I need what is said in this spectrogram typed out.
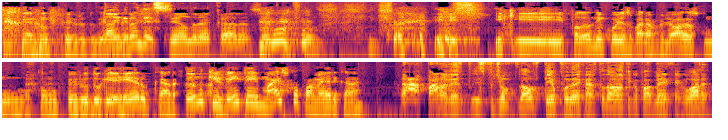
o Peru do Tá Guerreiro. engrandecendo, né, cara? Sempre- E, e- e falando em coisas maravilhosas como, como o Peru do Guerreiro, cara, ano que vem tem mais Copa América, né? Ah, para, né? Eles podiam dar um tempo, né, cara? Toda hora tem Copa América agora.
